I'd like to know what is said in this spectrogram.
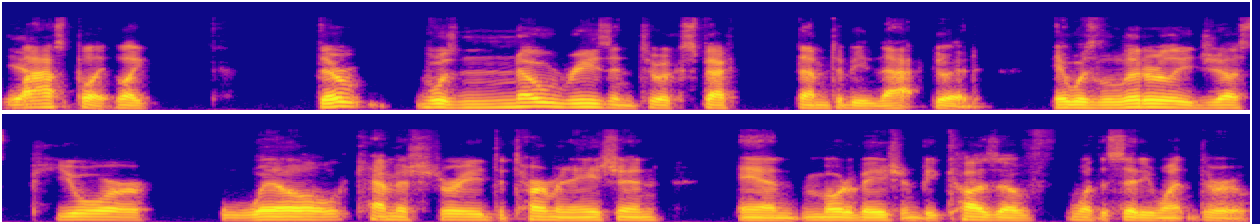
Yeah. last play like there was no reason to expect them to be that good it was literally just pure will chemistry determination and motivation because of what the city went through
